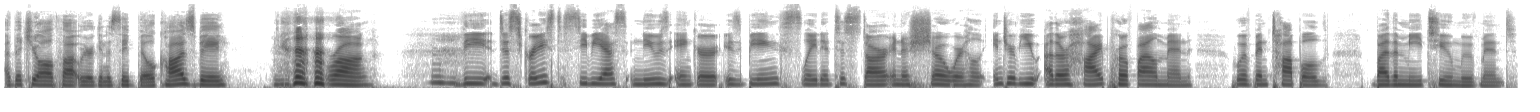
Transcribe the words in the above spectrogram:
I bet you all thought we were going to say Bill Cosby. Wrong. The disgraced CBS News anchor is being slated to star in a show where he'll interview other high profile men who have been toppled by the Me Too movement.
